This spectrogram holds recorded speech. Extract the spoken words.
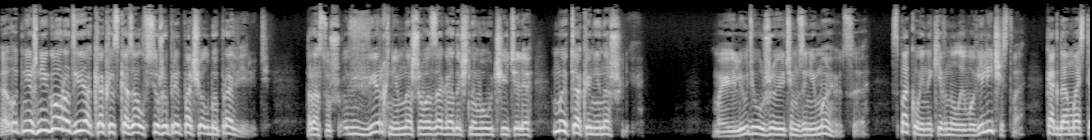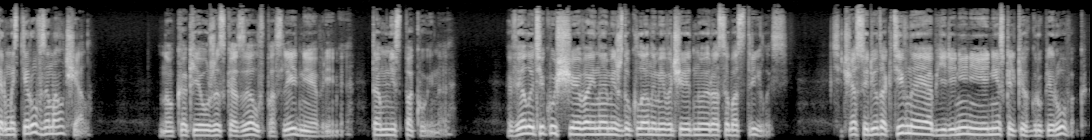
А вот Нижний город я, как и сказал, все же предпочел бы проверить. Раз уж в верхнем нашего загадочного учителя мы так и не нашли. Мои люди уже этим занимаются. Спокойно кивнул его величество, когда мастер мастеров замолчал. Но, как я уже сказал, в последнее время там неспокойно. Вялотекущая война между кланами в очередной раз обострилась. Сейчас идет активное объединение нескольких группировок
